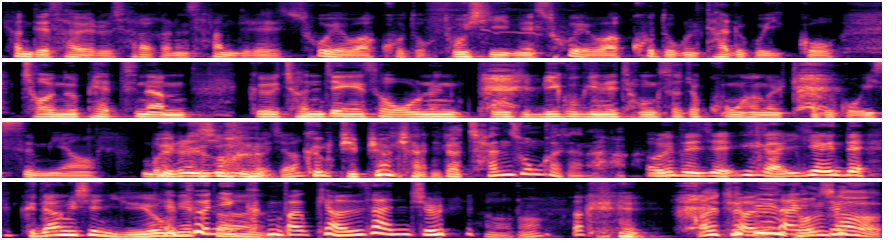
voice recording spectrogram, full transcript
현대 사회를 살아가는 사람들의 소외와 고독, 도시인의 소외와 고독을 다루고 있고 전후 베트남 그 전쟁에서 오는 도시 미국인의 정서적 공황을 다루고 있으며 뭐 이런 식인 거죠. 그건 비평이 아니라 찬송가잖아. 어 근데 이제 그러니까 이게 근데 그 당시엔 유용했던 대표님 금방 변산 줄. 어, 어? 그래. 아니, 대표님. 변사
